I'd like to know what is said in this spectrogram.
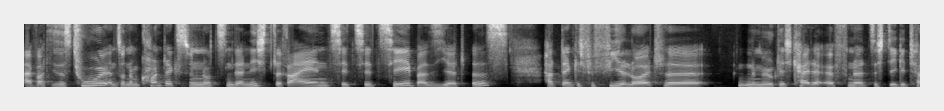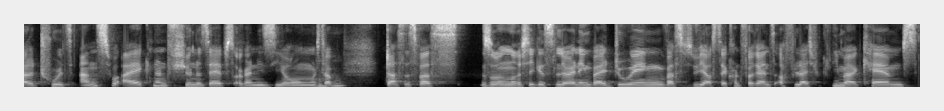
einfach dieses Tool in so einem Kontext zu nutzen, der nicht rein CCC-basiert ist, hat, denke ich, für viele Leute eine Möglichkeit eröffnet, sich digitale Tools anzueignen für eine Selbstorganisierung. Ich glaube, mhm. das ist was, so ein richtiges Learning by Doing, was wir aus der Konferenz auch vielleicht für Klimacamps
